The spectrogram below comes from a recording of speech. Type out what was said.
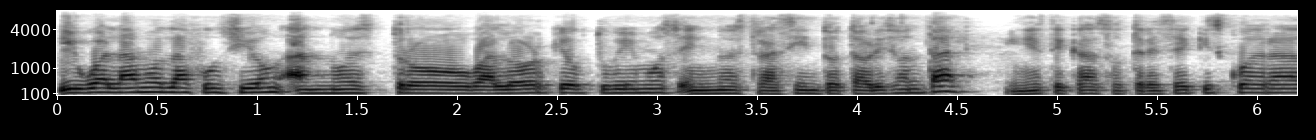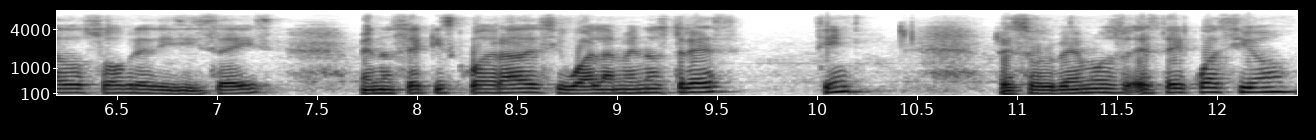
igualamos la función a nuestro valor que obtuvimos en nuestra asíntota horizontal. En este caso, 3x cuadrado sobre 16 menos x cuadrado es igual a menos 3. ¿sí? Resolvemos esta ecuación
